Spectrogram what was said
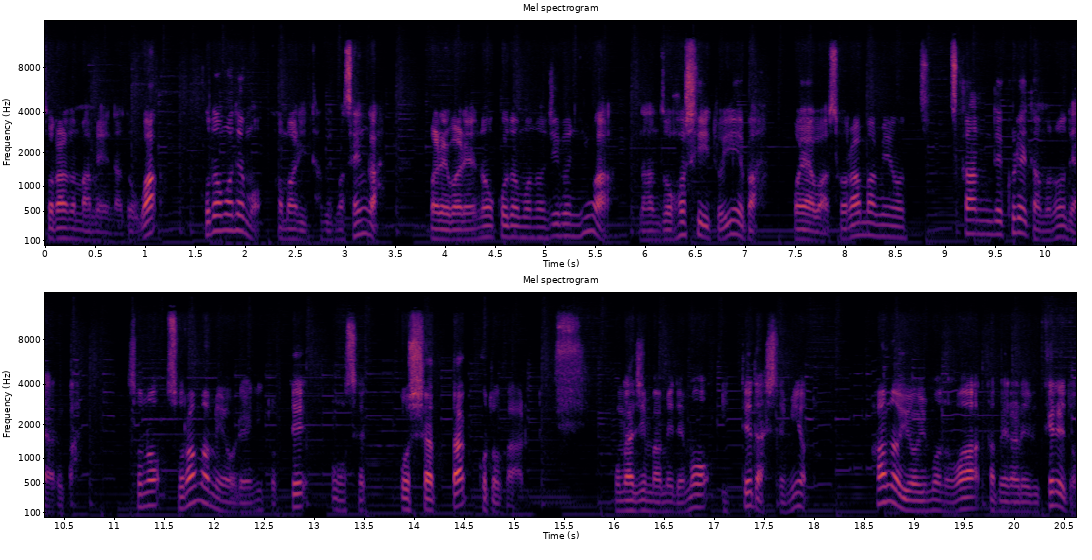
空の豆などは子供でもあまり食べませんが、我々の子供の自分には何ぞ欲しいといえば、親は空豆をつ掴んでくれたものであるが、その空豆を例にとっておっしゃったことがある。同じ豆でも言って出してみようと。歯の良いものは食べられるけれど、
